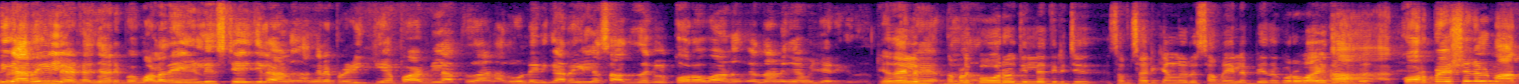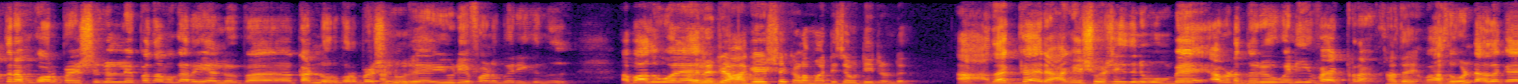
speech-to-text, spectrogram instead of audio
എനിക്കറിയില്ല ഏട്ടാ ഞാനിപ്പോൾ വളരെ ഏർലി സ്റ്റേജിലാണ് അങ്ങനെ പ്രഡിക്റ്റ് ചെയ്യാൻ പാടില്ലാത്തതാണ്. അതുകൊണ്ട് എനിക്ക് അറിയില്ല സാധ്യതകൾ കുറവാണ് എന്നാണ് ഞാൻ വിചാരിക്കുന്നത്. ഏതായാലും. നമ്മളിപ്പോ ഓരോ ജില്ല തിരിച്ച് സംസാരിക്കാനുള്ള ഒരു സമയ ലഭ്യത കുറവായതുകൊണ്ട് കോർപ്പറേഷനുകൾ മാത്രം കോർപ്പറേഷനുകളിൽ ഇപ്പൊ നമുക്കറിയാലോ. ഇപ്പൊ Kannur corporation U D F ആണ് ഭരിക്കുന്നത്. അപ്പൊ അതുപോലെ അതിൽ രാകേഷ് കളമാറ്റി ചവിട്ടിയിട്ടുണ്ട്. ആ അതൊക്കെ രാകേഷ് പക്ഷേ ഇതിനു മുമ്പേ അവിടുത്തെ ഒരു വലിയ ഫാക്ടറാണ് അതെ. അപ്പൊ അതുകൊണ്ട് അതൊക്കെ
